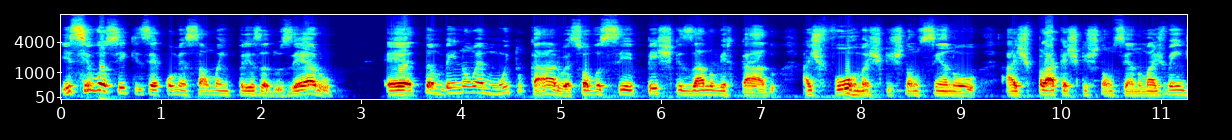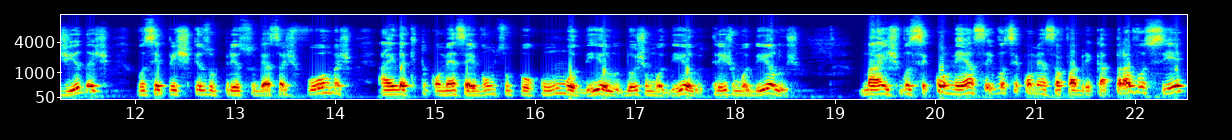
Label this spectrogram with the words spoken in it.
E se você quiser começar uma empresa do zero, é, também não é muito caro, é só você pesquisar no mercado as formas que estão sendo, as placas que estão sendo mais vendidas, você pesquisa o preço dessas formas, ainda que tu comece aí, vamos supor, com um modelo, dois modelos, três modelos, mas você começa e você começa a fabricar para você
